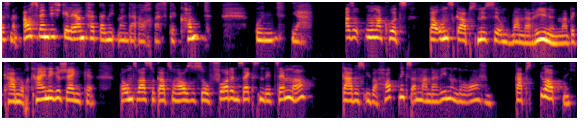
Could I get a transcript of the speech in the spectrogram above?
dass man auswendig gelernt hat, damit man da auch was bekommt. Und ja. Also nur mal kurz. Bei uns gab es Nüsse und Mandarinen. Man bekam noch keine Geschenke. Bei uns war es sogar zu Hause so, vor dem 6. Dezember gab es überhaupt nichts an Mandarinen und Orangen. Gab es überhaupt nicht.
